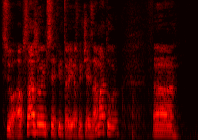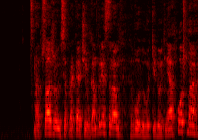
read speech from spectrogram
Все, обсаживаемся, фильтр верхнюю часть заматываю. Обсаживаемся, прокачиваем компрессором, воду выкидывать неохотно.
